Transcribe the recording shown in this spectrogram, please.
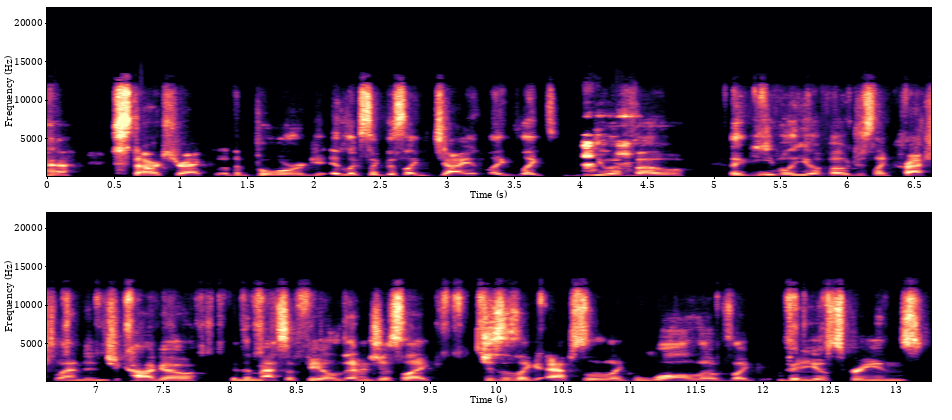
Star Trek, the Borg. It looks like this like giant like like uh-huh. UFO, like evil UFO, just like crash landed in Chicago in the massive field, and it's just like just this like absolute like wall of like video screens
